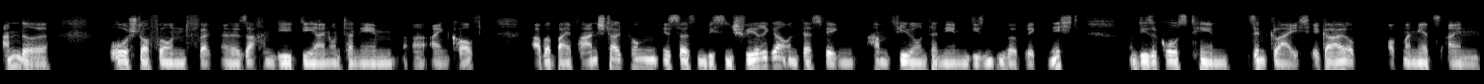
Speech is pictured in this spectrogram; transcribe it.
andere Rohstoffe und äh, Sachen, die, die ein Unternehmen äh, einkauft. Aber bei Veranstaltungen ist das ein bisschen schwieriger und deswegen haben viele Unternehmen diesen Überblick nicht. Und diese Großthemen sind gleich, egal ob, ob man jetzt ein,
